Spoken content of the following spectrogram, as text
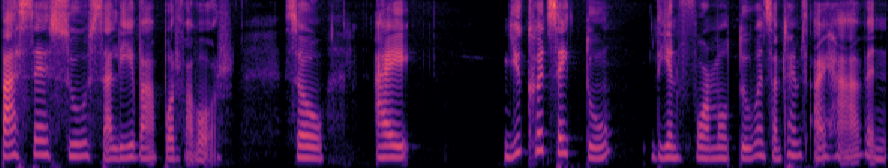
pase su saliva, por favor. So I, you could say tú, the informal tú, and sometimes I have, and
